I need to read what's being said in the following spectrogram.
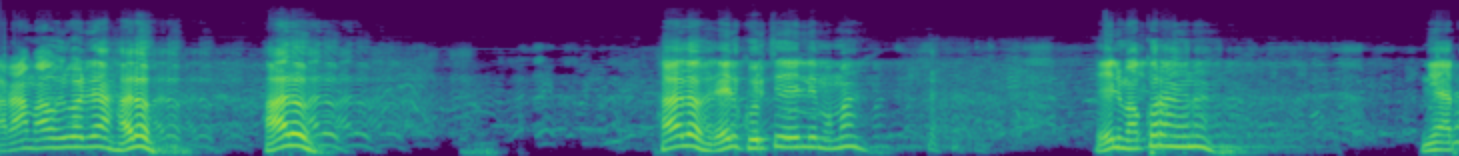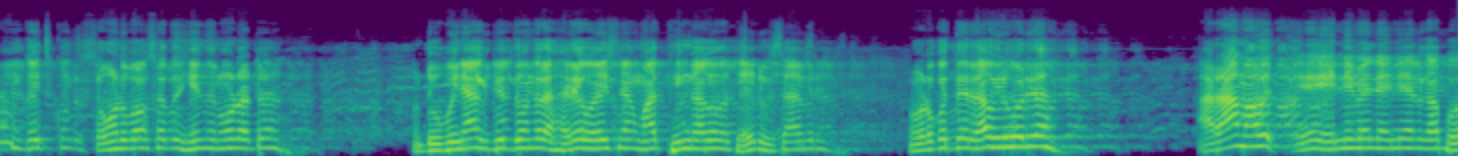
ಆರಾಮ ಅವ್ರಿಗೊಡ್ರ ಹಲೋ. ಹಲೋ. ಹಲೋ, ಎಲ್ಲಿ ಕುರ್ಚಿ, ಎಲ್ಲಿ ಮಮ್ಮ ಎಲ್ಲಿ ಮಕ್ಕೋರ ಇವನು? ನೀ ಆರಾಮ್ ಗೈಚ್ಕೊಂಡ್ರಿ ಸೌಂಡ್ ಬಾಕ್ಸ್ ಅದು ಹಿಂದೆ ನೋಡಟ. ಡುಬಿನ್ಯಾಗ ಬಿದ್ದು ಅಂದ್ರೆ ಹರೇ ವಯಸ್ಸಿನಾಗ ಮತ್ತೆ ಆಗೋದಕ್ಕೆ ಎಲ್ಲಿ ಹುಸಾಬ್ರಿ ನೋಡ್ಕೋತೀರ ಇಲ್ಲಿ ಬರ್ರಿ. ಆರಾಮ್ ಏ, ಎಲ್ಲಿ ಮೇಲೆ, ಎಲ್ಲಿ ಎಲ್ಲಿ ಬಡ್ಡೆ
